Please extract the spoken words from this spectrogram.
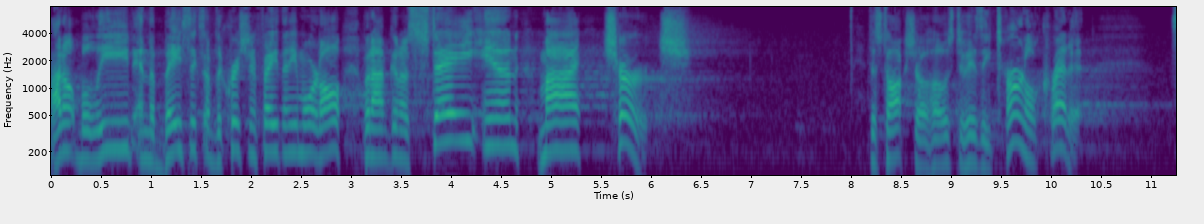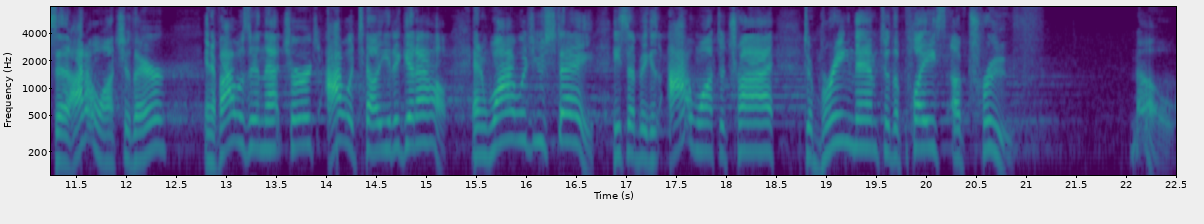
I don't believe in the basics of the Christian faith anymore at all, but I'm going to stay in my church. This talk show host, to his eternal credit, said, I don't want you there. And if I was in that church, I would tell you to get out. And why would you stay? He said, Because I want to try to bring them to the place of truth. No,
